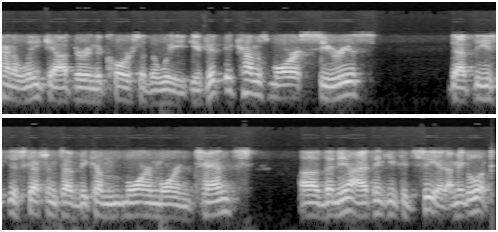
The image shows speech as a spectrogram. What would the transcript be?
kind of leak out during the course of the week. If it becomes more serious that these discussions have become more and more intense, uh, then yeah, I think you could see it. I mean, look,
